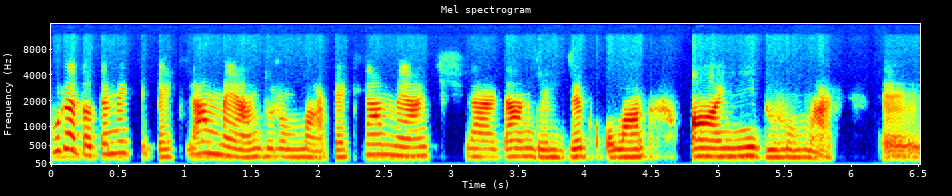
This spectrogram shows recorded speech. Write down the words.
burada demek ki beklenmeyen durumlar, beklenmeyen kişilerden gelecek olan ani durumlar, e,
